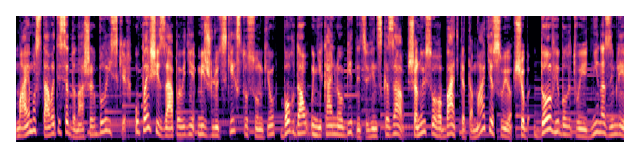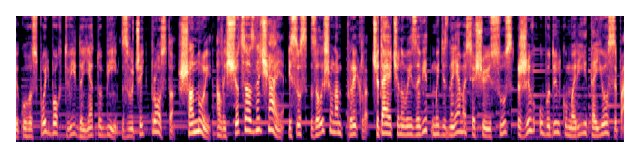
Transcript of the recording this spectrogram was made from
маємо ставитися до наших близьких. У першій заповіді між людських стосунків Бог дав унікальну обітницю. Він сказав: Шануй свого батька та матір свою, щоб довгі були твої дні на землі, яку Господь Бог твій дає тобі. Звучить просто шануй. Але що це означає? Ісус залишив нам приклад. Читаючи новий завіт, ми дізнаємося, що Ісус жив у будинку Марії та Йосипа,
